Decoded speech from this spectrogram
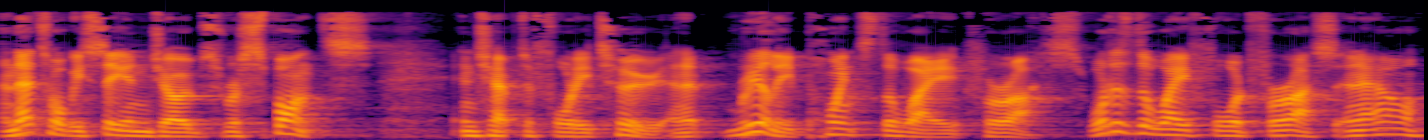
And that's what we see in Job's response in chapter 42. And it really points the way for us. What is the way forward for us in our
